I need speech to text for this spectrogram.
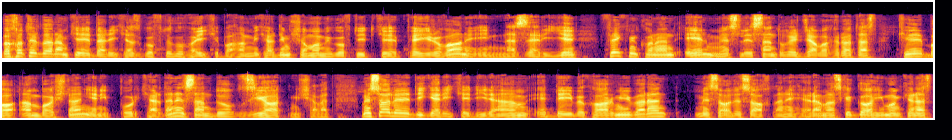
به خاطر دارم که در یک از گفتگوهایی که با هم می‌کردیم شما می‌گفتید که پیروان این نظریه فکر می‌کنند علم مثل صندوق جواهرات است که با انباشتن یعنی پر کردن صندوق زیاد می شود مثال دیگری که دیدم ادهی به کار می‌برند. مثال ساختن هرم است که گاهی ممکن است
